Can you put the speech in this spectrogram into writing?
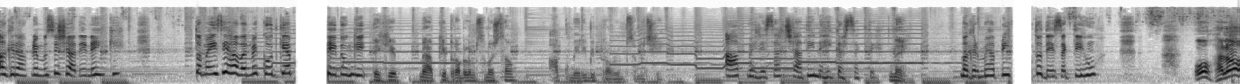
अगर आपने मुझसे शादी नहीं की तो मैं इसी हवन में कूद के दे दूँगी। देखिए मैं आपकी प्रॉब्लम समझता हूँ। आप मेरी भी प्रॉब्लम समझिए। आप मेरे साथ शादी नहीं कर सकते। नहीं। मगर मैं अपनी तो दे सकती हूँ। ओ हेलो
